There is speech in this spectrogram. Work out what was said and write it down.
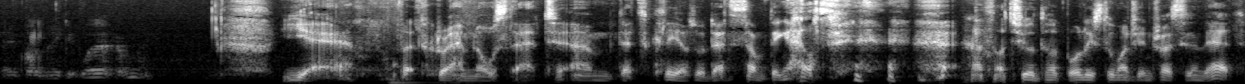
They've got to make it work, haven't they? Yeah, but Graham knows that. Um, that's clear. So that's something else. I'm not sure Todd Boehly is too much interested in that.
